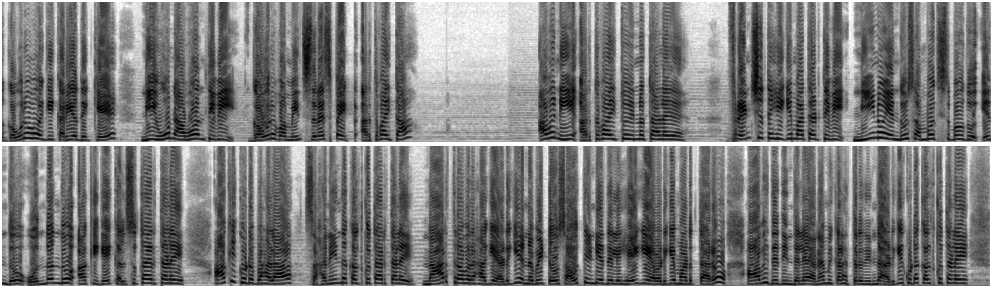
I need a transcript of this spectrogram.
ಗೌರವವಾಗಿ ಕರೆಯೋದಕ್ಕೆ ನೀವು ನಾವು ಅಂತೀವಿ. ಗೌರವ ಮೀನ್ಸ್ ರೆಸ್ಪೆಕ್ಟ್ ಅರ್ಥವಾಯ್ತಾ? ಅವನಿ, ಅರ್ಥವಾಯಿತು ಎನ್ನುತ್ತಾಳೆ. ಫ್ರೆಂಡ್ಸ್ ಜೊತೆ ಹೀಗೆ ಮಾತಾಡ್ತೀವಿ. ನೀನು ಎಂದು ಸಂಬೋಧಿಸಬಹುದು ಎಂದು ಒಂದೊಂದು ಆಕೆಗೆ ಕಲಿಸುತ್ತಾ ಇರ್ತಾಳೆ. ಆಕೆ ಕೂಡ ಬಹಳ ಸಹನೆಯಿಂದ ಕಲ್ತ್ಕೊತಾ ಇರ್ತಾಳೆ. ನಾರ್ತ್ ರವರ ಹಾಗೆ ಅಡುಗೆಯನ್ನು ಬಿಟ್ಟು ಸೌತ್ ಇಂಡಿಯಾದಲ್ಲಿ ಹೇಗೆ ಅಡುಗೆ ಮಾಡುತ್ತಾರೋ ಆ ವಿಧದಿಂದಲೇ ಅನಾಮಿಕಳ ಹತ್ತಿರದಿಂದ ಅಡುಗೆ ಕೂಡ ಕಲ್ತ್ಕೊತಾಳೆ.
